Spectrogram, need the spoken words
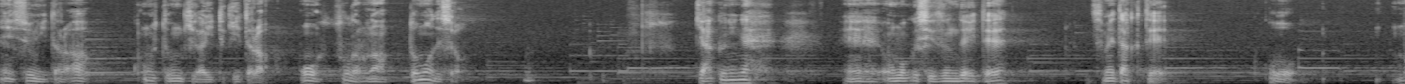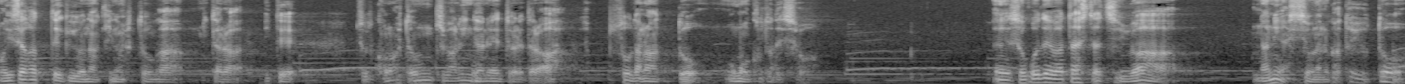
一緒にいたらあこの人運気がいいって聞いたらおそうだろうなと思うでしょう逆にね、えー、重く沈んでいて冷たくてこう盛り下がっていくような気の人がいたらいてちょっとこの人運気悪いんだよねって言われたらあそうだなと思うことでしょう、えー、そこで私たちは何が必要なのかというと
